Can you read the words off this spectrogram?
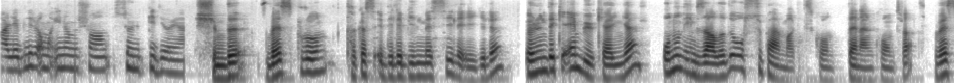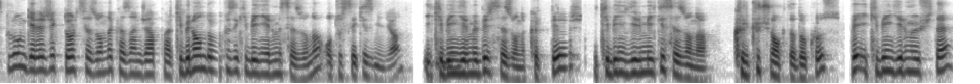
parlayabilir ama inanın şu an sönüp gidiyor yani. Şimdi Westbrook'un takas edilebilmesiyle ilgili önündeki en büyük engel onun imzaladığı o Supermax kon denen kontrat. Westbrook'un gelecek 4 sezonda kazanacağı para 2019-2020 sezonu 38 milyon. 2021 sezonu 41, 2022 sezonu 43.9 ve 2023'te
